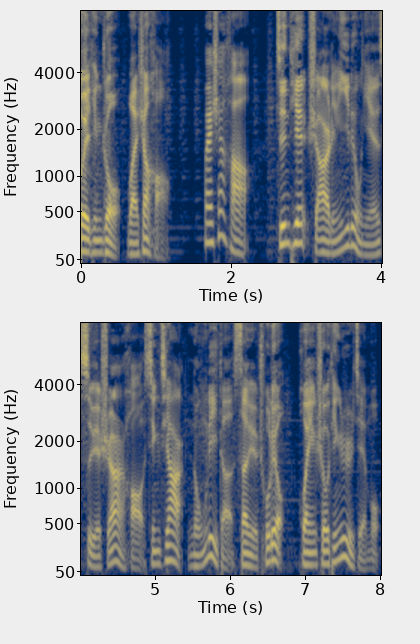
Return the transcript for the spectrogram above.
位听众，晚上好，晚上好。今天是二零一六年四月十二号，星期二，农历的三月初六。欢迎收听日节目。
